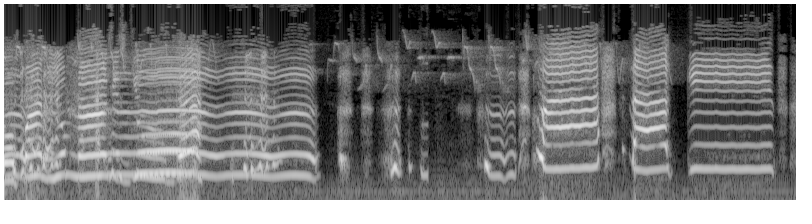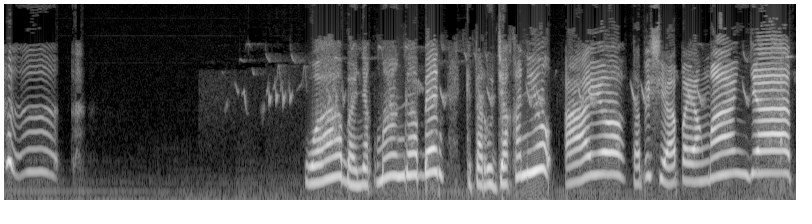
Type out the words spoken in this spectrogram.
Topan, Yum nangis juga. Wah, sakit. Wah, banyak mangga, Ben. Kita rujakan yuk. Ayo, tapi siapa yang manjat?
